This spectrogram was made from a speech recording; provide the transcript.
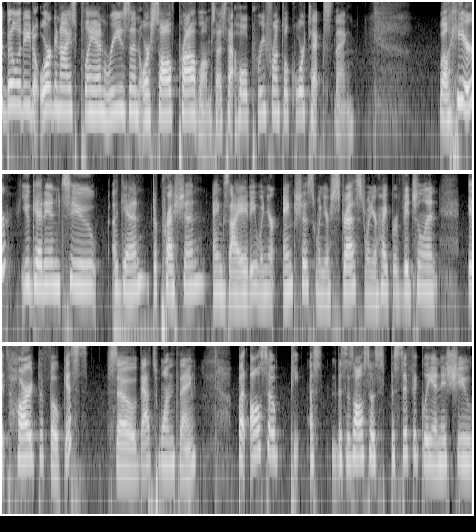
ability to organize, plan, reason, or solve problems. That's that whole prefrontal cortex thing. Well, here you get into, again, depression, anxiety. When you're anxious, when you're stressed, when you're hypervigilant, it's hard to focus. So that's one thing but also this is also specifically an issue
